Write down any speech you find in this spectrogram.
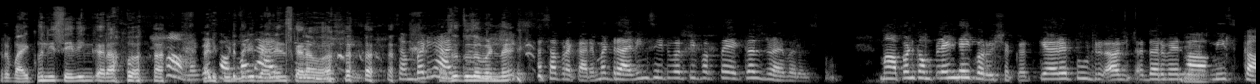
तर बायकोनी सेव्हिंग करावं म्हणजे आणि कुठेतरी बॅलन्स करावं. असं तुझं म्हणणं आहे? असा प्रकार आहे. मग ड्रायव्हिंग सीटवरती फक्त एकच ड्रायव्हर असतो. मग आपण कंप्लेंट नाही करू शकत की अरे तू दरवेळेला मीच का?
